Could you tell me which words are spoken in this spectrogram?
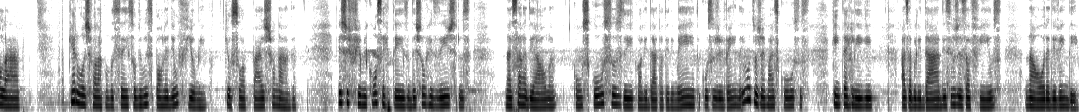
Olá, quero hoje falar com vocês sobre um spoiler de um filme que eu sou apaixonada. Este filme com certeza deixou registros na sala de aula com os cursos de qualidade no atendimento, cursos de venda e outros demais cursos que interliguem as habilidades e os desafios na hora de vender.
